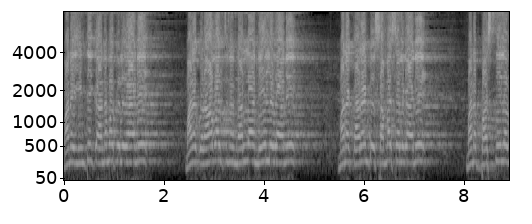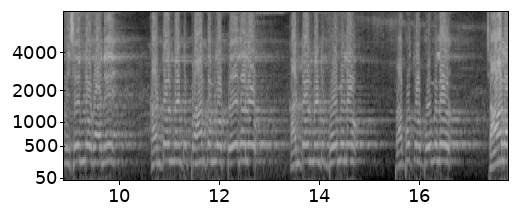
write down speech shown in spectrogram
మన ఇంటికి అనుమతులు కానీ మనకు రావాల్సిన నల్ల నీళ్ళు కానీ మన కరెంటు సమస్యలు కానీ మన బస్తీల విషయంలో కానీ కంటోన్మెంట్ ప్రాంతంలో పేదలు కంటోన్మెంట్ భూమిలో ప్రభుత్వ భూమిలో చాలా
